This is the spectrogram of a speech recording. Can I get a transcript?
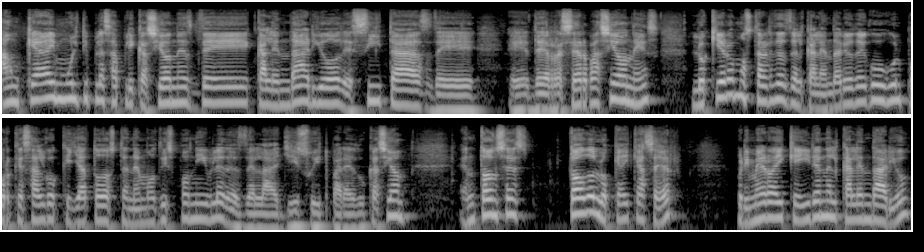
Aunque hay múltiples aplicaciones de calendario, de citas, de, eh, de, reservaciones, lo quiero mostrar desde el calendario de Google porque es algo que ya todos tenemos disponible desde la G Suite para educación. Entonces, todo lo que hay que hacer, primero hay que ir en el calendario,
